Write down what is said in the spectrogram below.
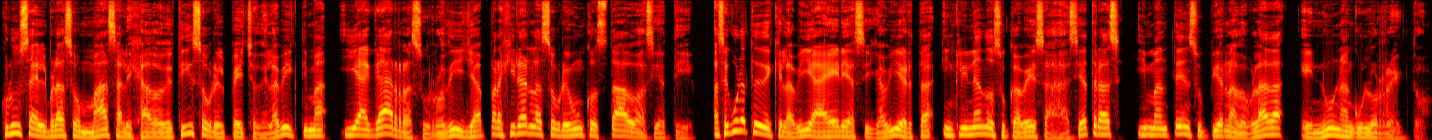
Cruza el brazo más alejado de ti sobre el pecho de la víctima y agarra su rodilla para girarla sobre un costado hacia ti. Asegúrate de que la vía aérea siga abierta, inclinando su cabeza hacia atrás y mantén su pierna doblada en un ángulo recto.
